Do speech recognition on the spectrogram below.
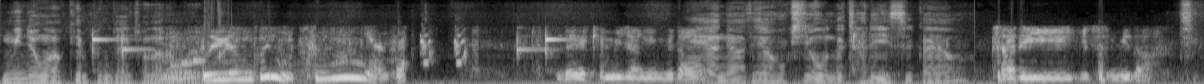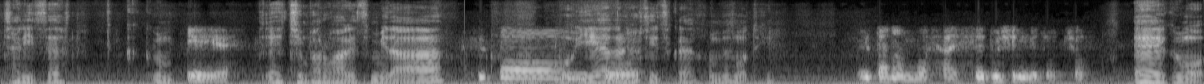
국민영화 캠핑장 전화를 한번 울릉군 국민여가 네, 캠미장입니다. 예 안녕하세요 혹시 오늘 자리 있을까요? 자리 있습니다. 지- 자리 있어요? 그- 그럼 예, 예. 예, 지금 바로 가겠습니다 일단 뭐 예약을 그, 할수 있을까요? 그러면 어떻게? 일단은 뭐 해, 해두시는 게 좋죠. 예 그럼 어,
